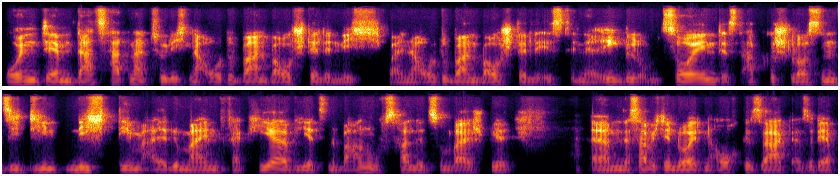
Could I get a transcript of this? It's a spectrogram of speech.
Und ähm, das hat natürlich eine Autobahnbaustelle nicht, weil eine Autobahnbaustelle ist in der Regel umzäunt, ist abgeschlossen. Sie dient nicht dem allgemeinen Verkehr, wie jetzt eine Bahnhofshalle zum Beispiel. Ähm, das habe ich den Leuten auch gesagt. Also der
